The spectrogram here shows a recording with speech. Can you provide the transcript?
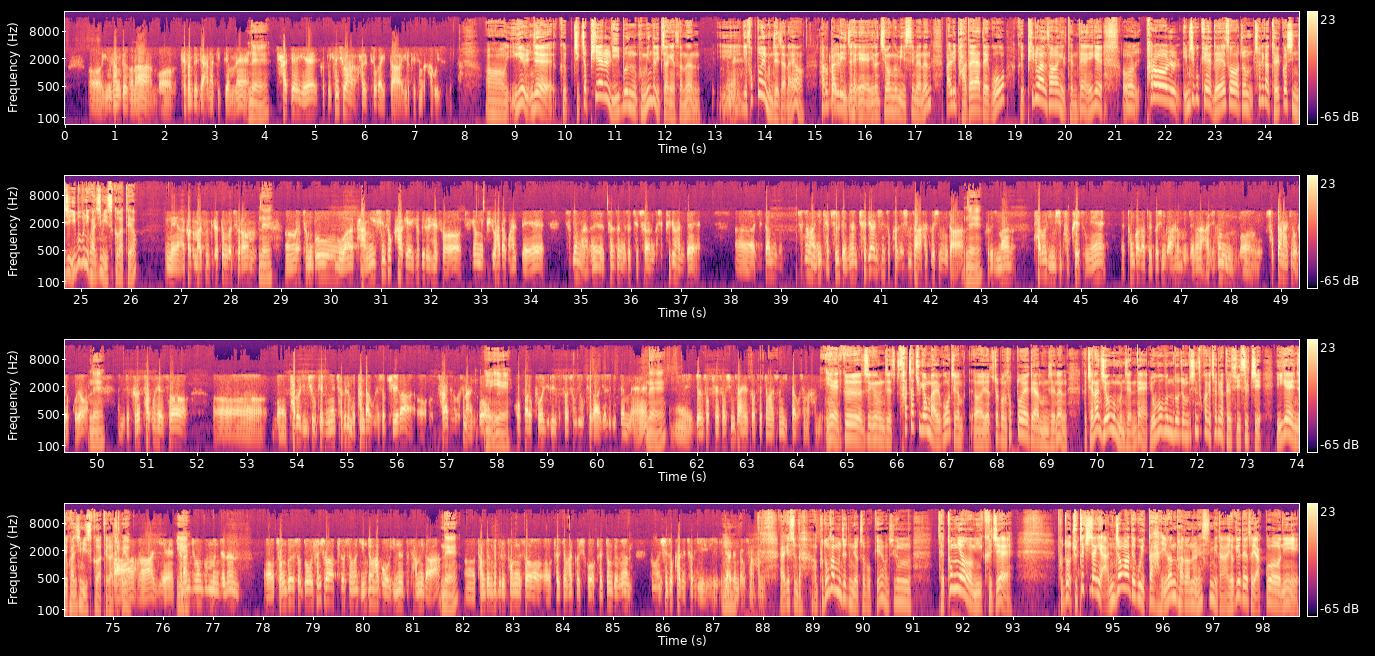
어, 인상되거나 뭐 개선되지 않았기 때문에 네. 차제에 그것도 현실화할 필요가 있다 이렇게 생각하고 있습니다. 어 이게 이제 그 직접 피해를 입은 국민들 입장에서는 이, 네. 게 속도의 문제잖아요. 하루 빨리 이제 예, 이런 지원금이 있으면은 빨리 받아야 되고 그 필요한 상황일 텐데 이게 어 8월 임시국회 내에서 좀 처리가 될 것인지 이 부분이 관심이 있을 것 같아요. 네, 아까도 말씀드렸던 것처럼 네. 어, 정부와 당이 신속하게 협의를 해서 추경이 필요하다고 할 때 추경안을 편성해서 제출하는 것이 필요한데 어, 일단 추경안이 제출되면 최대한 신속하게 심사할 것입니다. 네. 그렇지만 8월 임시 국회 중에 통과가 될 것인가 하는 문제는 아직은 뭐 속단하기 어렵고요. 네. 이제 그렇다고 해서 어, 뭐, 8월 임시국회 중에 처리를 못한다고 해서 기회가, 어, 사라지는 것은 아니고, 예, 예. 곧바로 9월 1일부터 정기국회가 열리기 때문에, 네. 예, 연속해서 심사해서 결정할 수는 있다고 생각합니다. 예, 그, 지금 이제 4차 추경 말고 제가, 어, 여쭤본 속도에 대한 문제는 그 재난지원금 문제인데, 요 부분도 좀 신속하게 처리가 될 수 있을지, 이게 이제 관심이 있을 것 같아가지고요. 아, 아 예. 예. 재난지원금 예. 문제는 어, 정부에서도 현실화 필요성을 인정하고 있는 듯 합니다. 네. 어, 당정 협의를 통해서 어, 결정할 것이고 결정되면 그건 신속하게 처리해야 음. 된다고 생각합니다. 알겠습니다. 어, 부동산 문제 좀 여쭤볼게요. 지금 대통령이 그제 부도 주택 시장이 안정화되고 있다 이런 발언을 했습니다. 여기에 대해서 야권이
